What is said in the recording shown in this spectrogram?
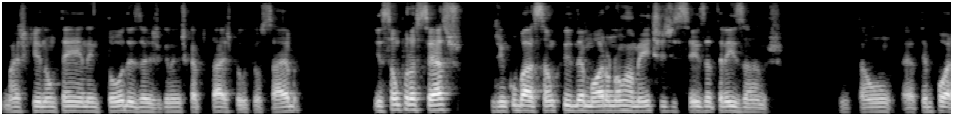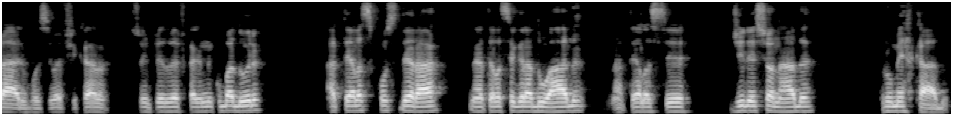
mas que não tem ainda em todas as grandes capitais, pelo que eu saiba. E são processos de incubação que demoram normalmente de seis a três anos. Então, é temporário. Você vai ficar, sua empresa vai ficar na incubadora até ela se considerar, né, até ela ser graduada, até ela ser direcionada para o mercado.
